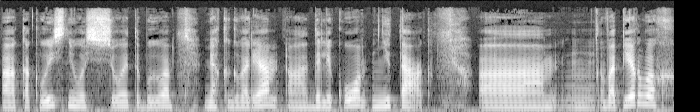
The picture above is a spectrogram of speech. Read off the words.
а, как выяснилось, все это было, мягко говоря, а, далеко не так. А, во-первых,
